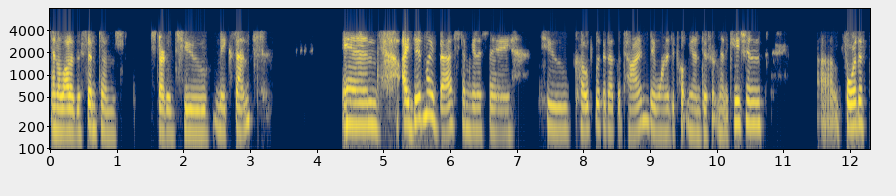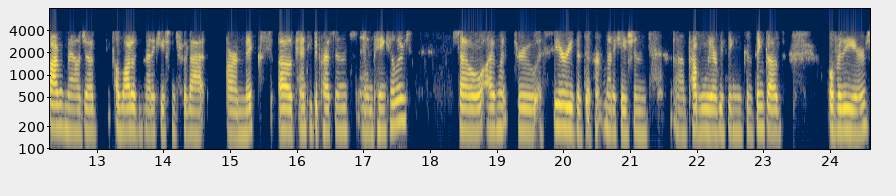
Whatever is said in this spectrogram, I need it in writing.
and a lot of the symptoms started to make sense. And I did my best, I'm going to say, to cope with it at the time. They wanted to put me on different medications. Uh, for the fibromyalgia, a lot of the medications for that are a mix of antidepressants and painkillers. So I went through a series of different medications, uh, probably everything you can think of over the years,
